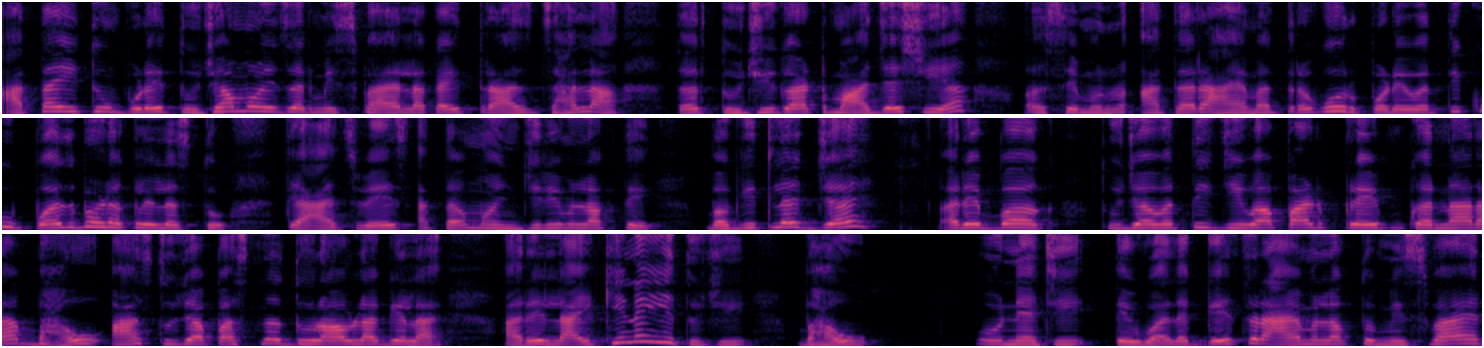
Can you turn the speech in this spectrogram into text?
आता इथून पुढे तुझ्यामुळे जर मिस फायरला काही त्रास झाला तर तुझी गाठ माझ्याशी या. असे म्हणून आता राया मात्र घोरपडेवरती खूपच भडकलेला असतो. त्याच वेळेस आता मंजिरी लागते. बघितलं जय? अरे बघ तुझ्यावरती जीवापाड प्रेम करणारा भाऊ आज तुझ्यापासनं दुरावला गेलाय. अरे लायकी नाही आहे तुझी. भाऊ होण्याची. तेव्हा लगेच राय म्हणू लागतो मिस फायर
